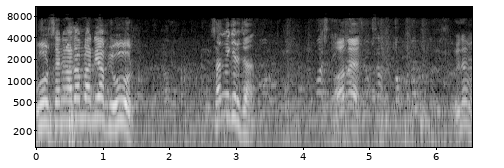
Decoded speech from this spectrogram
Uğur senin adamlar ne yapıyor Uğur? Sen mi gireceksin? Ahmet. Öyle mi?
